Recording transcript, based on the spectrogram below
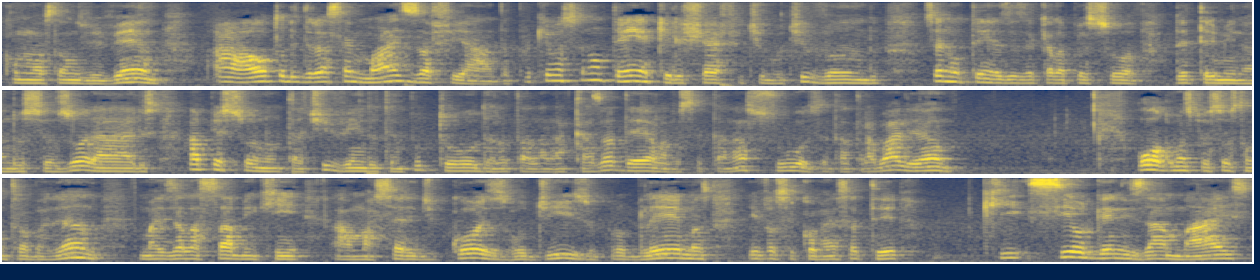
como nós estamos vivendo, a autoliderança é mais desafiada, porque você não tem aquele chefe te motivando, você não tem às vezes aquela pessoa determinando os seus horários, a pessoa não está te vendo o tempo todo, ela está lá na casa dela, você está na sua, você está trabalhando. Ou algumas pessoas estão trabalhando, mas elas sabem que há uma série de coisas, rodízio, problemas, e você começa a ter que se organizar mais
